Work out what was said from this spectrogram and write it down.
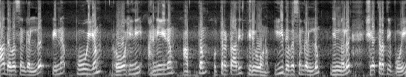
ആ ദിവസങ്ങളിൽ പിന്നെ പൂയം റോഹിണി അനീഴം അത്തം ഉത്രട്ടാതി തിരുവോണം ഈ ദിവസങ്ങളിലും നിങ്ങൾ ക്ഷേത്രത്തിൽ പോയി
